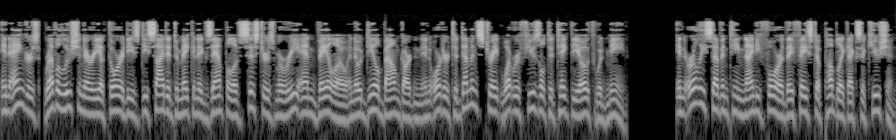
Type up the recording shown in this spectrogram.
In Angers, revolutionary authorities decided to make an example of sisters Marie-Anne Vaillot and Odile Baumgarten in order to demonstrate what refusal to take the oath would mean. In early 1794 they faced a public execution.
